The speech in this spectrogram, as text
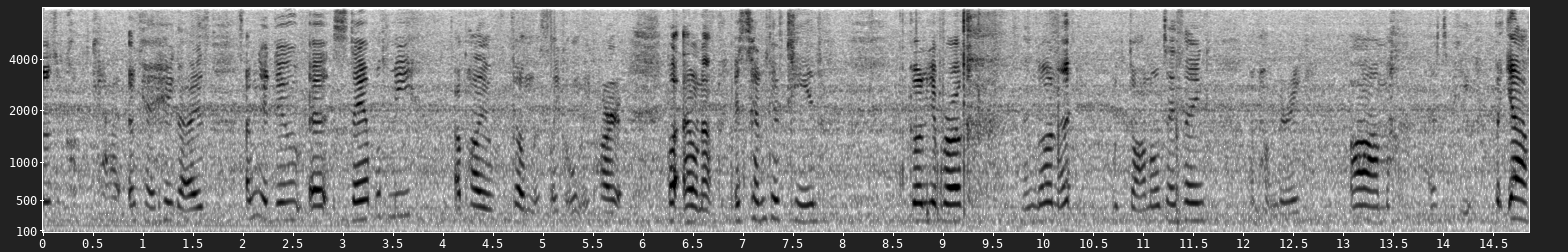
there's a. Okay, hey guys, I'm gonna do uh, stay up with me. I'll probably film this like only part, but I don't know. It's 10:15. Going to get Brooke, then going to McDonald's. I think I'm hungry. Um, I have to pee. But yeah,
